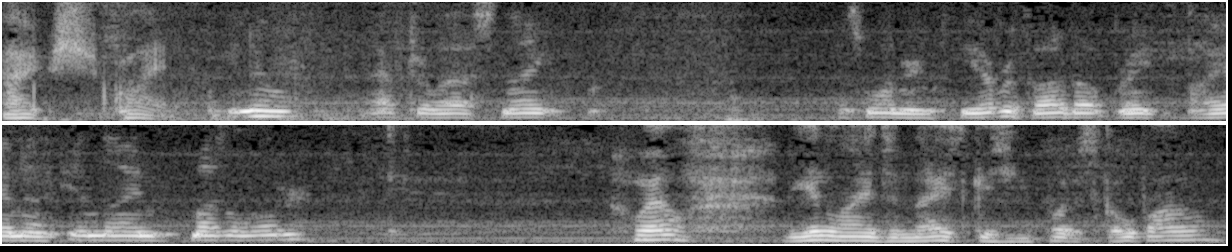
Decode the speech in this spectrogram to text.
All right, shh, quiet. You know, after last night, Wondering, you ever thought about buying an inline muzzle loader? Well, the inlines are nice because you can put a scope on them.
